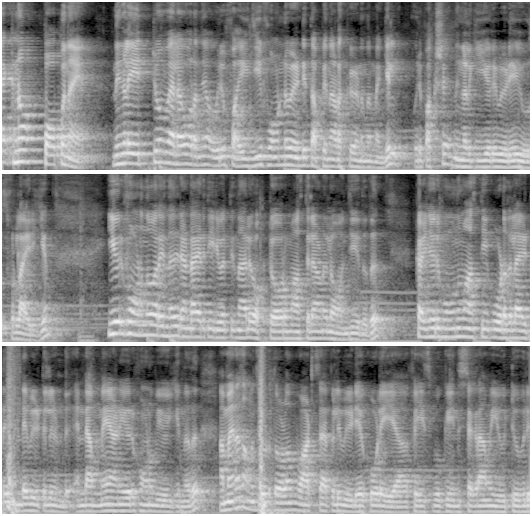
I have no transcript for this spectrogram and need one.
ടെക്നോ പോപ്പ് നയൻ. നിങ്ങൾ ഏറ്റവും വില കുറഞ്ഞ ഒരു ഫൈവ് ജി ഫോണിന് വേണ്ടി തപ്പി നടക്കുകയാണെന്നുണ്ടെങ്കിൽ ഒരു പക്ഷേ നിങ്ങൾക്ക് ഈ ഒരു വീഡിയോ യൂസ്ഫുൾ ആയിരിക്കും. ഈ ഒരു ഫോൺ എന്ന് പറയുന്നത് രണ്ടായിരത്തി ഇരുപത്തിനാല് ഒക്ടോബർ മാസത്തിലാണ് ലോഞ്ച് ചെയ്തത്. കഴിഞ്ഞ ഒരു മൂന്ന് മാസത്തിൽ കൂടുതലായിട്ട് എന്റെ വീട്ടിലുണ്ട്. എന്റെ അമ്മയാണ് ഈ ഒരു ഫോൺ ഉപയോഗിക്കുന്നത്. അമ്മേനെ സംബന്ധിച്ചിടത്തോളം വാട്സാപ്പിൽ വീഡിയോ കോൾ ചെയ്യുക ഫേസ്ബുക്ക് ഇൻസ്റ്റാഗ്രാം യൂട്യൂബിൽ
